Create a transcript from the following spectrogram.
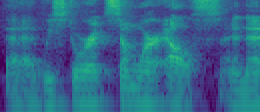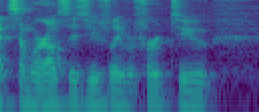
uh, we store it somewhere else, and that somewhere else is usually referred to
